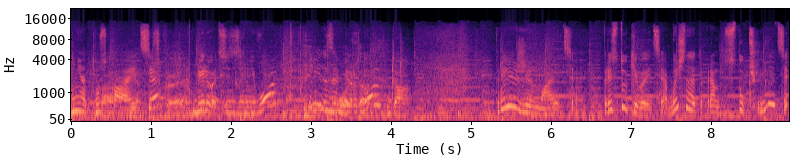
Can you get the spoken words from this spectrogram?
не отпускаете. отпускаем. Берете за него и, за вот бердом да, прижимаете. Пристукиваете. Обычно это прям стук, видите?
